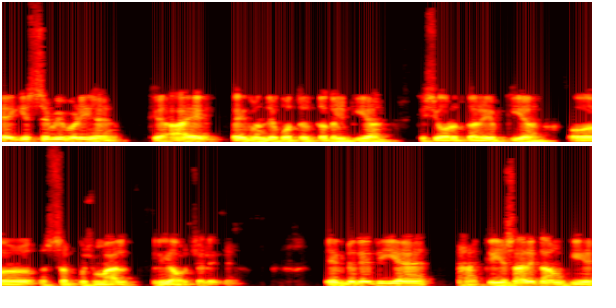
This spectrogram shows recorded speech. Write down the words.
एक इससे भी बड़ी है कि आए, एक बंदे को कत्ल किया। किसी औरत का रेप किया और सब कुछ माल लिया और चले गए। एक डकैती यह है कि ये सारे काम किए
